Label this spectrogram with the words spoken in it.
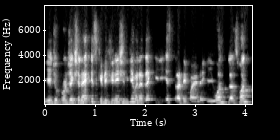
ये जो प्रोजेक्शन है इसकी डिफिनेशन गिवन है देख इस तरह डिफाइंड है कि वन प्लस वन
